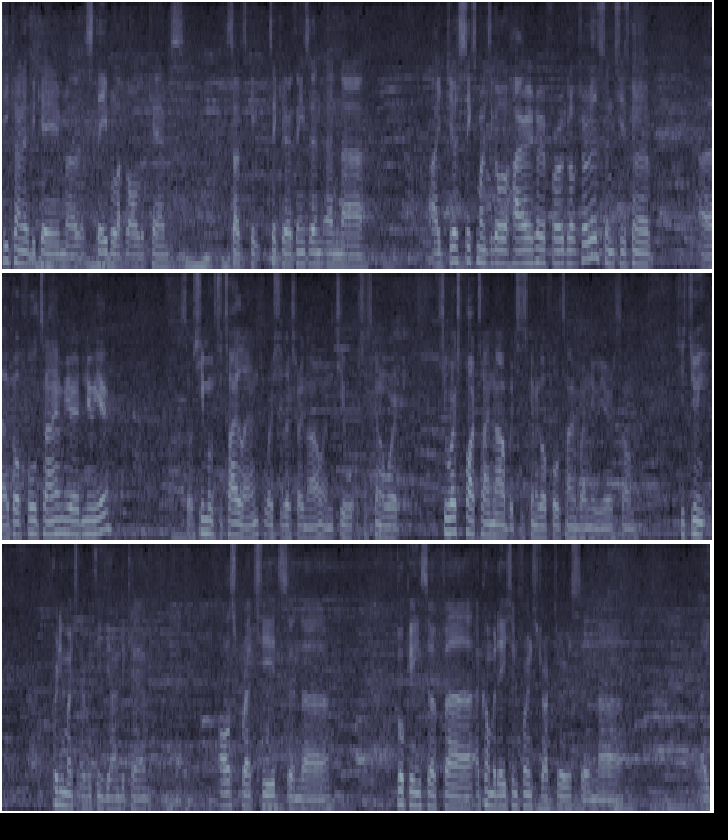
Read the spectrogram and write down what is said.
she kind of became a staple of all the camps. Started to take care of things, and, and uh, I just six months ago hired her for Globetrotters, and she's gonna uh, go full time here at New Year. So she moved to Thailand, where she lives right now, and she she's gonna work. She works part time now, but she's gonna go full time by New Year. So she's doing pretty much everything behind the camp, all spreadsheets and uh, bookings of uh, accommodation for instructors and. Uh, like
